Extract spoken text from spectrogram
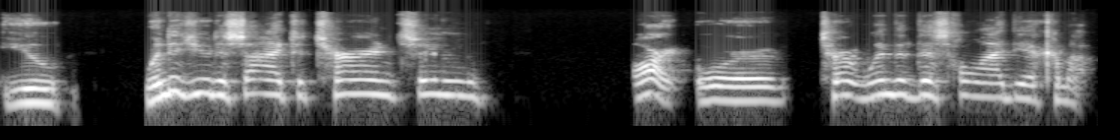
you when did you decide to turn to art or turn when did this whole idea come up?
